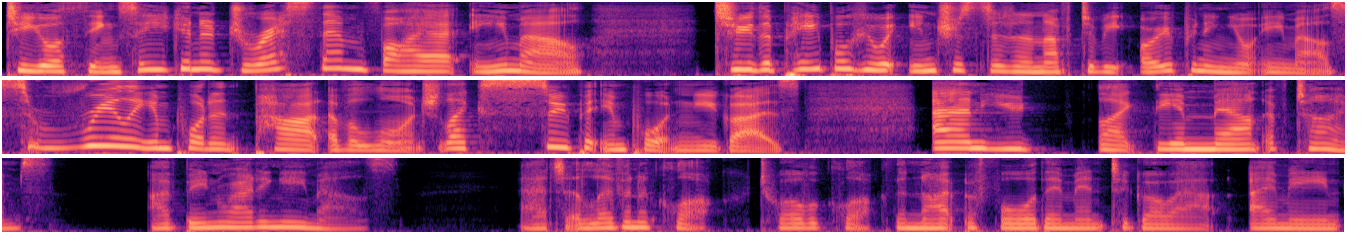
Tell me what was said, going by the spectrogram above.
to your thing so you can address them via email to the people who are interested enough to be opening your emails. It's a really important part of a launch, like super important, you guys. And you like the amount of times I've been writing emails at 11 o'clock, 12 o'clock, the night before they're meant to go out. I mean,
